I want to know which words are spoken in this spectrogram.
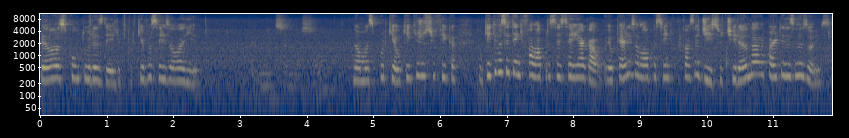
pelas culturas dele, por que você isolaria? Não, mas por quê? O que, que justifica? O que, que você tem que falar para CCIH? Eu quero isolar o paciente por causa disso, tirando a parte das lesões.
